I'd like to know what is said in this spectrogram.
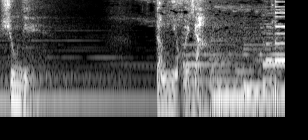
兄弟，等你回家。Thank you.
